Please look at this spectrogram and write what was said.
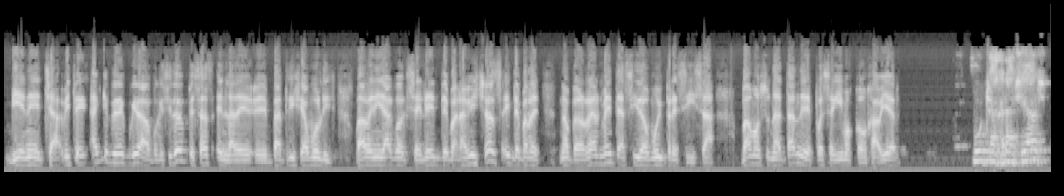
bien hecha, viste, hay que tener cuidado, porque si no empezás en la de eh, Patricia Bullrich, va a venir algo excelente, maravilloso y te perdés. No, pero realmente ha sido muy precisa. Vamos una tanda y después seguimos con Javier. Muchas gracias.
